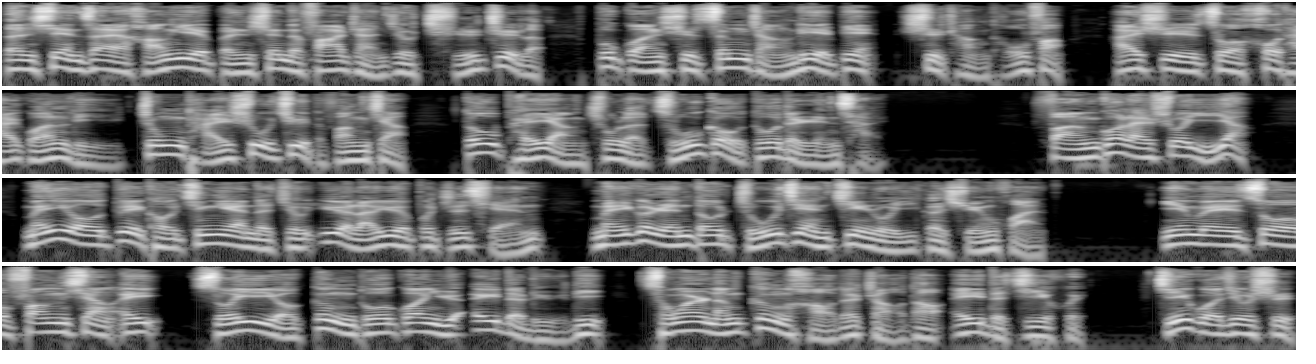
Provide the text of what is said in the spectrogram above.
但现在行业本身的发展就迟滞了，不管是增长裂变、市场投放，还是做后台管理、中台数据的方向，都培养出了足够多的人才。反过来说一样，没有对口经验的就越来越不值钱。每个人都逐渐进入一个循环。因为做方向 A，所以有更多关于 A 的履历，从而能更好的找到 A 的机会。结果就是，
